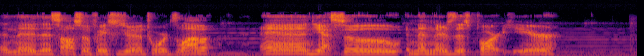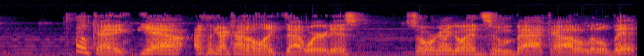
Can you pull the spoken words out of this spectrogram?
And then this also faces you towards the lava. And yeah, so and then there's this part here. Okay, yeah, I think I kind of like that where it is. So we're gonna go ahead and zoom back out a little bit,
